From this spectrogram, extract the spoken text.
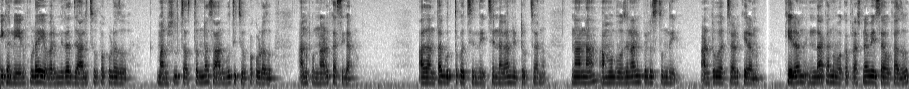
ఇక నేను కూడా ఎవరి మీద జాలి చూపకూడదు. మనుషులు చస్తున్న సానుభూతి చూపకూడదు అనుకున్నాడు కసిగా. అదంతా గుర్తుకొచ్చింది. చిన్నగా నిట్టూర్చాను. నాన్న అమ్మ భోజనానికి పిలుస్తుంది అంటూ వచ్చాడు కిరణ్. కిరణ్ ఇందాక నువ్వు ఒక ప్రశ్న వేశావు కదూ.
